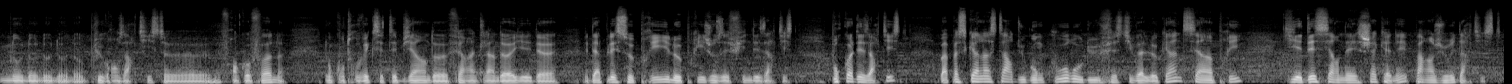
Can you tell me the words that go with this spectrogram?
nos- plus grands artistes euh, francophones. Donc, on trouvait que c'était bien de faire un clin d'œil et d'appeler ce prix le prix Joséphine des artistes. Pourquoi des artistes? Bah Parce qu'à l'instar du Goncourt ou du Festival de Cannes, c'est un prix qui est décerné chaque année par un jury d'artistes.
